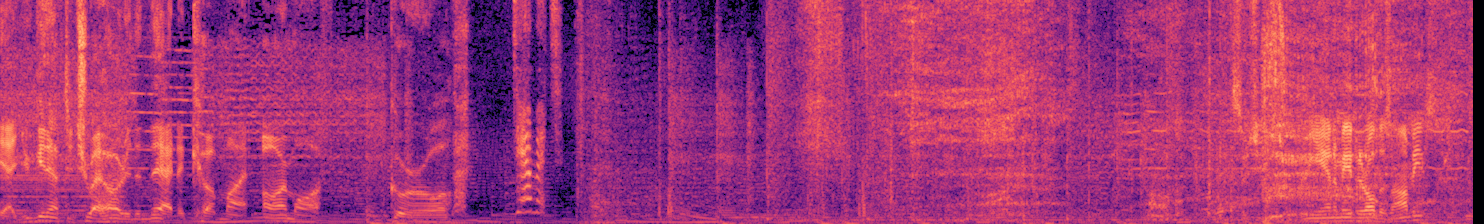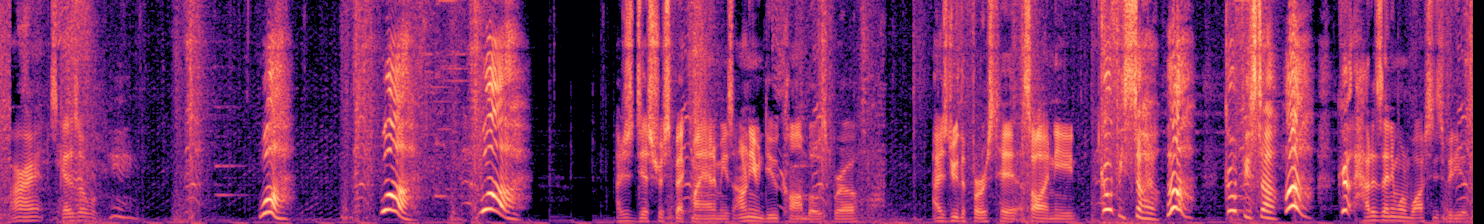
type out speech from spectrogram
Yeah, you're gonna have to try harder than that to cut my arm off, girl. Damn it! So she just reanimated all the zombies? Alright, this guy's over. Whoa! Whoa! Whoa! I just disrespect my enemies. I don't even do combos, bro. I just do the first hit. That's all I need. Goofy style! Ah! Goofy style! Ah! How does anyone watch these videos?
